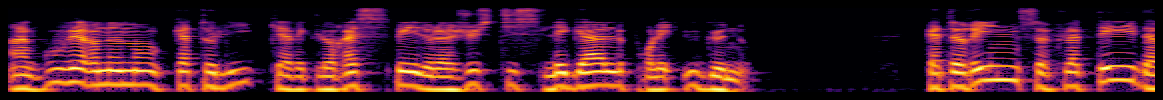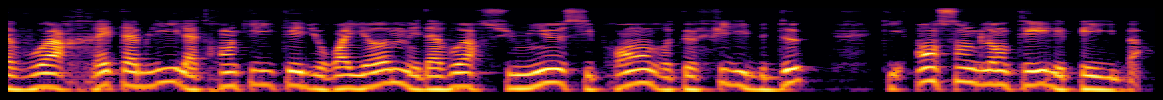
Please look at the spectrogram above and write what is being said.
un gouvernement catholique avec le respect de la justice légale pour les huguenots. Catherine se flattait d'avoir rétabli la tranquillité du royaume et d'avoir su mieux s'y prendre que Philippe II, qui ensanglantait les Pays-Bas.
